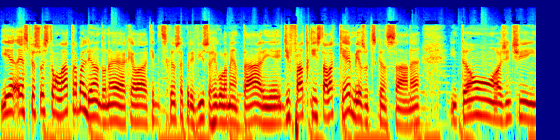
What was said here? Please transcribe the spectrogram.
e, as pessoas estão lá trabalhando, né? Aquela, aquele descanso é previsto, é regulamentar e de fato quem está lá quer mesmo descansar, né? Então a gente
